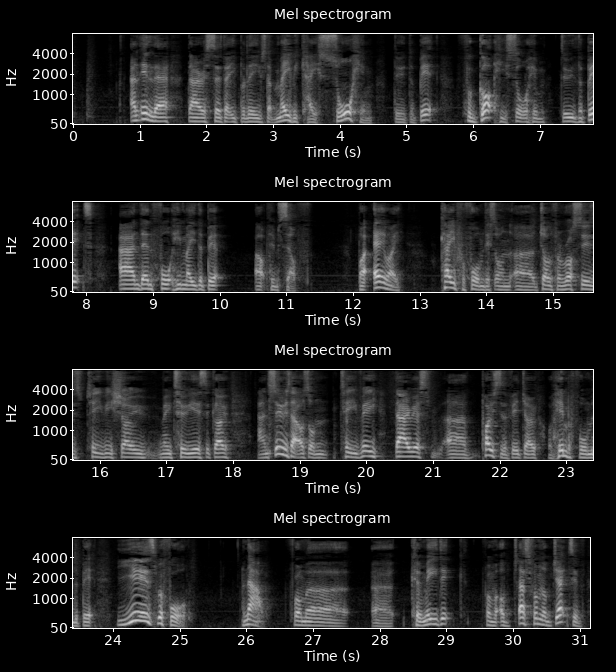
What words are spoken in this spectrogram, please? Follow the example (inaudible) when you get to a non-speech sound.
and in there Darius says that he believes that maybe Kae saw him do the bit, forgot he saw him do the bit, and then thought he made the bit up himself. But anyway, Kae performed this on uh, Jonathan Ross's TV show maybe two years ago. And as soon as that was on TV, Darius uh, posted a video of him performing the bit years before. Now, from a, a comedic, from a, from an objective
